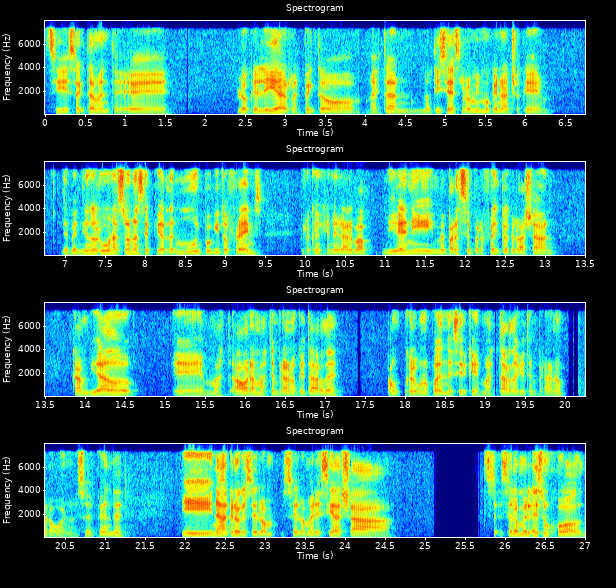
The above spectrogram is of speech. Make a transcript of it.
Sí, exactamente. Eh, lo que leía respecto a esta noticia es lo mismo que Nacho, que dependiendo de algunas zonas se pierden muy poquitos frames, pero que en general va bien y me parece perfecto que lo hayan cambiado eh, más, ahora más temprano que tarde, aunque algunos pueden decir que es más tarde que temprano, pero bueno, eso depende. Y nada, creo que se lo, se lo merecía ya, se, se lo merece un juego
